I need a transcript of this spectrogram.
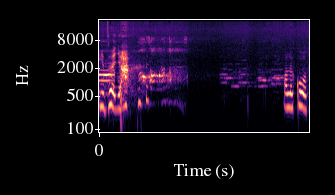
Jedzenia. Ale kot.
